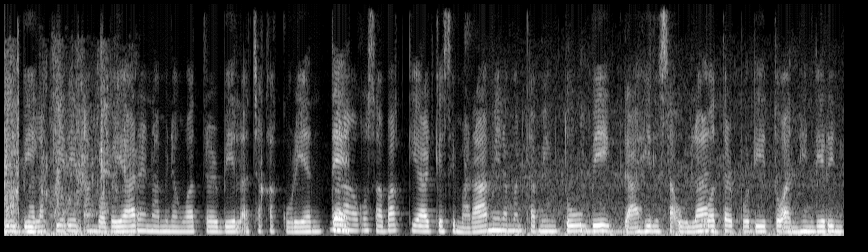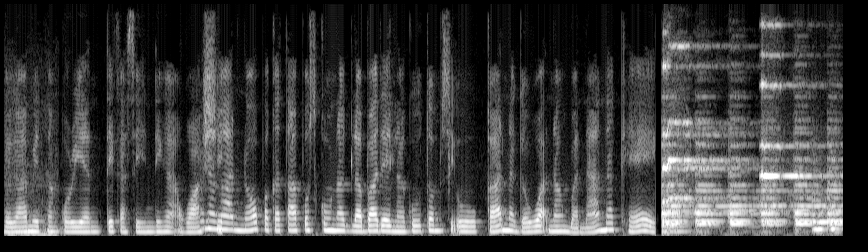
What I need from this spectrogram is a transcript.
tubig. Malaki rin ang babayaran namin ng water bill at saka kuryente. Wala ako sa backyard kasi marami naman kaming tubig dahil sa ulan. Water po dito and hindi rin gagamit ng kuryente kasi hindi nga washing. Ano nga, no? Pagkatapos kong naglaba dahil nagutom si Uka, nagawa ng banana cake. Thank you.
